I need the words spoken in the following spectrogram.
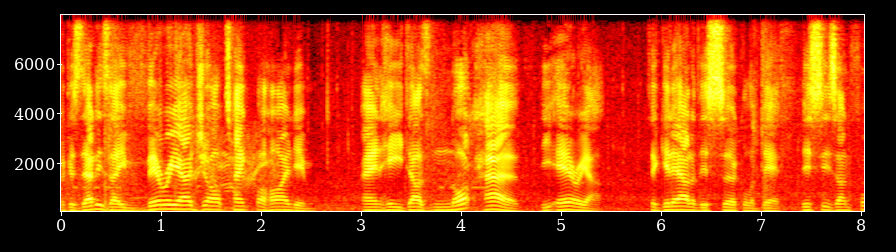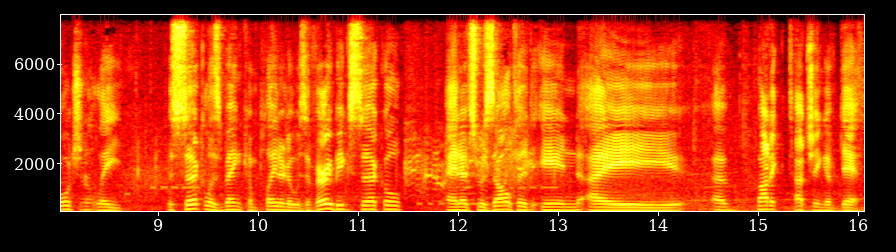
because that is a very agile tank behind him, and he does not have the area to get out of this circle of death. This is unfortunately the circle has been completed. It was a very big circle, and it's resulted in a, a buttock touching of death.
